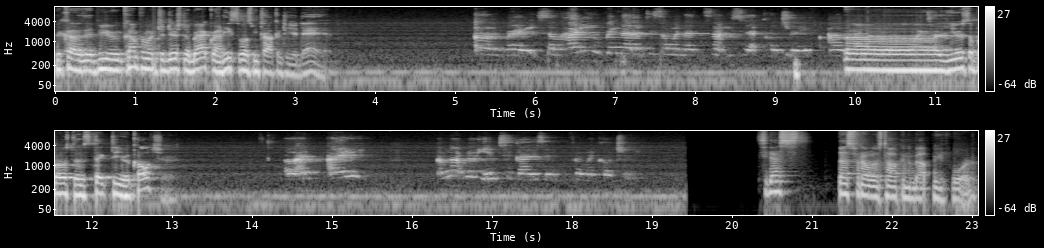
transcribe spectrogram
Because if you come from a traditional background, he's supposed to be talking to your dad. Oh, right. So how do you bring that up to someone that's not used to that culture? Um, Uh, you're supposed to stick to your culture. oh, I, I, I'm not really into guys in, from my culture. See that's that's what i was talking about before.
